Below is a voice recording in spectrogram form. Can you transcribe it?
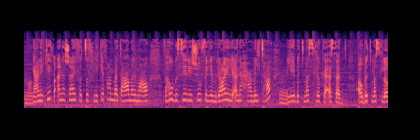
مظبوط. يعني كيف أنا شايفة طفلي كيف عم بتعامل معه؟ فهو بصير يشوف المراية اللي أنا حاملتها اللي هي بتمثله كأسد أو بتمثله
